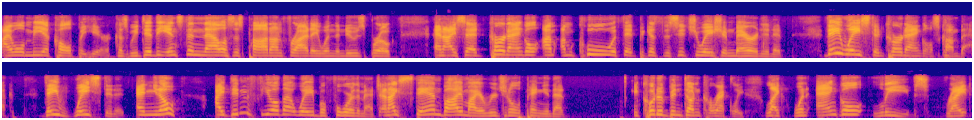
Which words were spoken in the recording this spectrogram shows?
I will mea culpa here because we did the instant analysis pod on Friday when the news broke, and I said Kurt Angle, I'm I'm cool with it because the situation merited it. They wasted Kurt Angle's comeback. They wasted it, and you know. I didn't feel that way before the match. And I stand by my original opinion that it could have been done correctly. Like when Angle leaves, right?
